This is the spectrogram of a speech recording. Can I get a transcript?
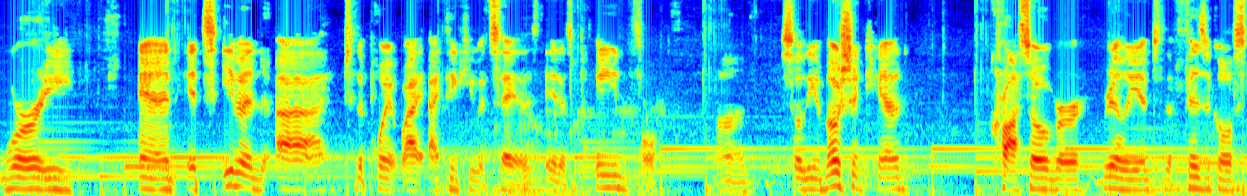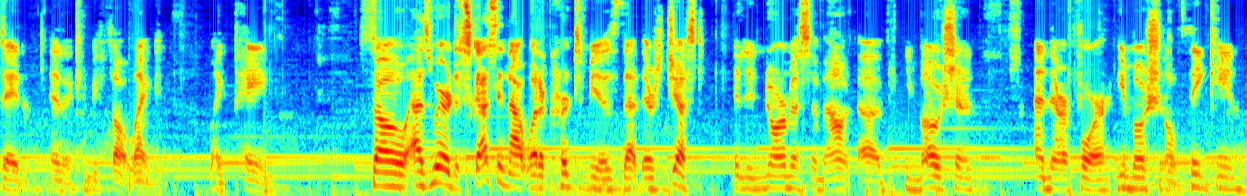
worry, and it's even uh, to the point where I, I, think he would say it is, it is painful. Um, so the emotion can cross over really into the physical state and it can be felt like like pain. So as we were discussing that what occurred to me is that there's just an enormous amount of emotion and therefore emotional thinking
